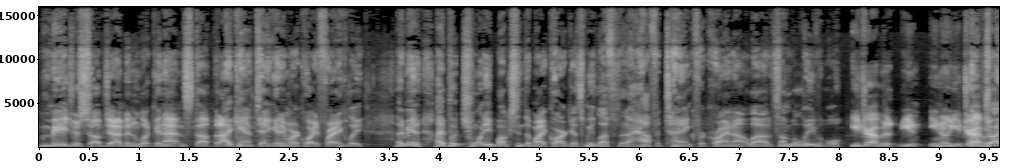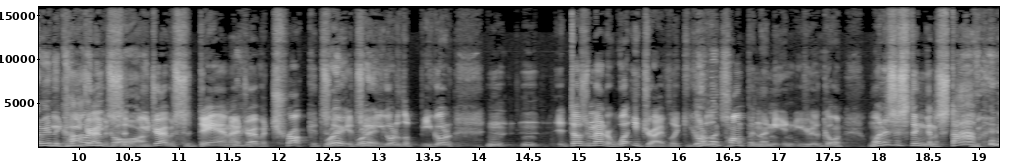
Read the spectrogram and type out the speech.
major subject I've been looking at and stuff, but I can't take anymore, quite frankly. I mean, I put twenty bucks into my car, gets me left with a half a tank for crying out loud. It's unbelievable. You drive a you you know you drive a- driving an you, you drive economy a, car. you drive a sedan. I drive a truck. It's Right, like it's right. like you go to the you go to n- n- it doesn't matter what you drive. Like you go How to much- the pump and then you, you're going. When is this thing going to stop? and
